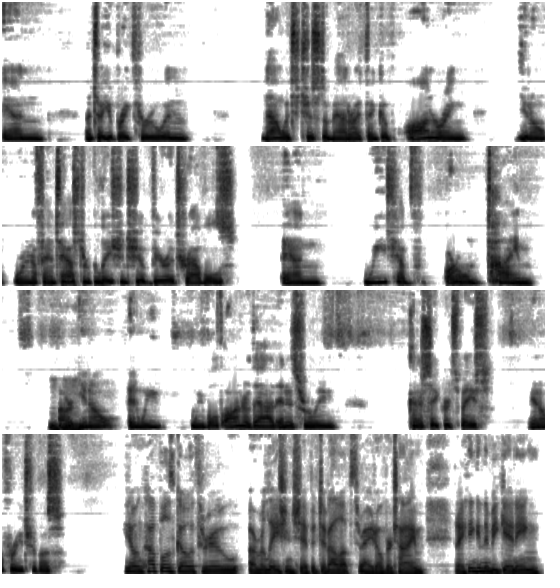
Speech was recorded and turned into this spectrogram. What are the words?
and until you break through. And now it's just a matter, I think, of honoring, you know, we're in a fantastic relationship. Vera travels and we each have our own time mm-hmm. our, you know, and we, we both honor that. And it's really kind of sacred space, you know, for each of us. You know, when couples go through a relationship, it develops, right, over time. And I think in the beginning,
